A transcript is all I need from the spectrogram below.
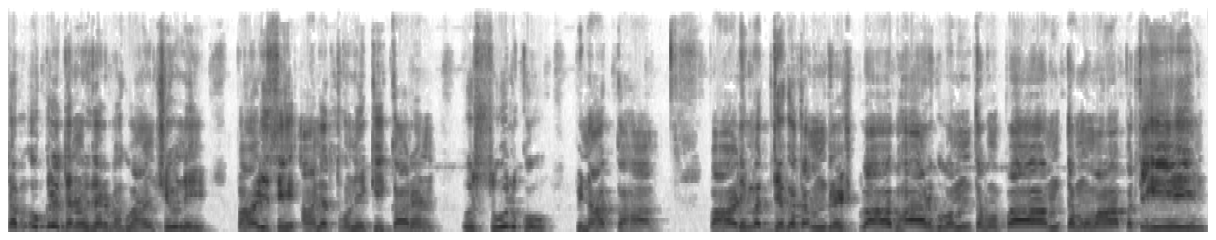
तब उग्र धनुधर भगवान शिव ने पाणी से आनत होने के कारण उस शूल को पिनाक कहा। पाणी मध्यगतम दृष्टवा भार्गव तमुपाम तमुमापति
